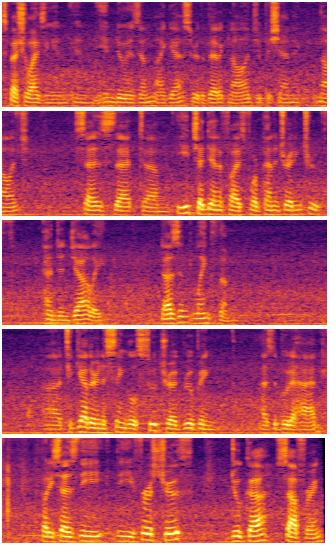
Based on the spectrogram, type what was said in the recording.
specializing in, in Hinduism, I guess, or the Vedic knowledge, the Upanishadic knowledge, says that um, each identifies four penetrating truth. Patanjali doesn't link them uh, together in a single sutra grouping as the Buddha had, but he says the, the first truth, dukkha, suffering,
